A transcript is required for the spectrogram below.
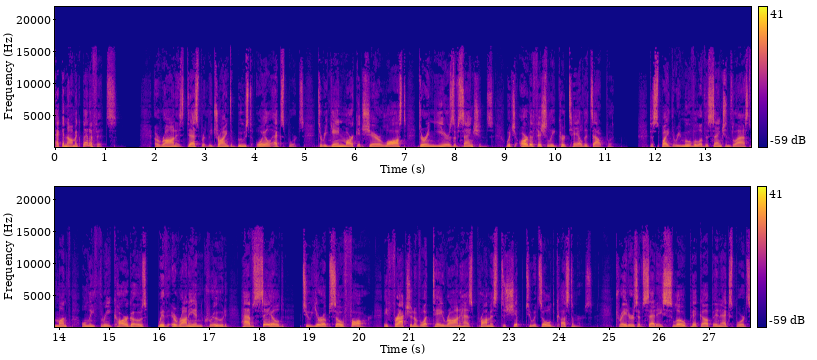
economic benefits. Iran is desperately trying to boost oil exports to regain market share lost during years of sanctions, which artificially curtailed its output. Despite the removal of the sanctions last month, only three cargoes with Iranian crude have sailed to Europe so far, a fraction of what Tehran has promised to ship to its old customers. Traders have said a slow pickup in exports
